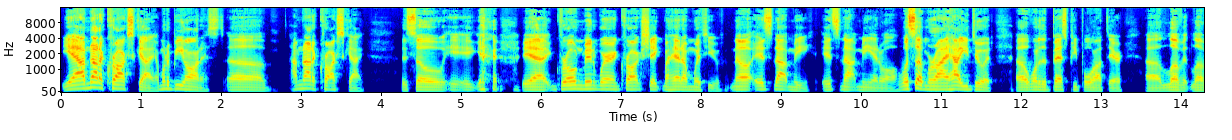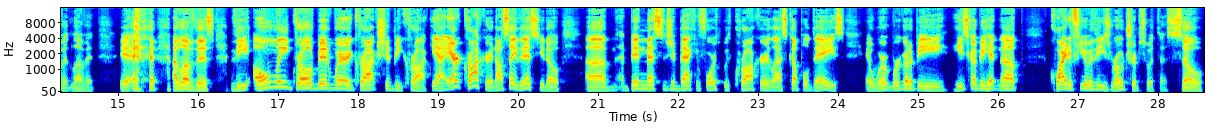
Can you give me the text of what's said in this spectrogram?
Yeah, I'm not a Crocs guy. I'm gonna be honest. Uh, I'm not a Crocs guy. So it- yeah, grown men wearing Crocs shake my head. I'm with you. No, it's not me. It's not me at all. What's up, Mariah? How you doing? Uh, one of the best people out there. Uh, love it, love it, love it. Yeah, I love this. The only grown men wearing Crocs should be Croc. Yeah, Eric Crocker. And I'll say this, you know, um, been messaging back and forth with Crocker the last couple days, and we're we're to be he's to be hitting up quite a few of these road trips with us. So,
